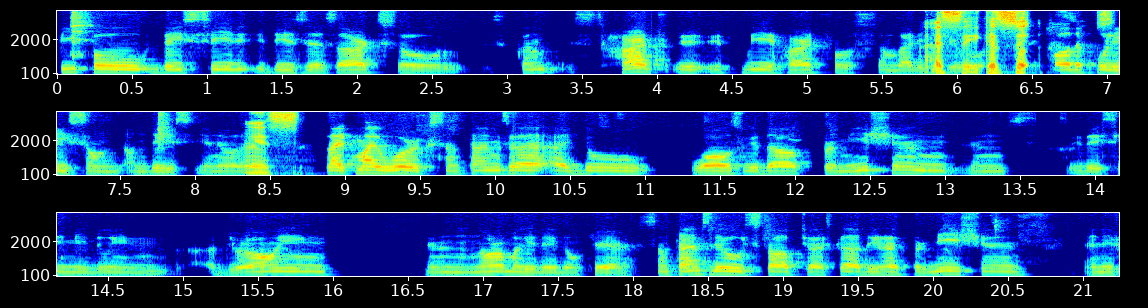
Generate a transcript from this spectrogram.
people they see this as art so it's hard it, would be hard for somebody i see because so, call the police on, on this you know like, like my work sometimes I, I do walls without permission and they see me doing a drawing and normally they don't care. Sometimes they will stop to ask oh do you have permission And if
